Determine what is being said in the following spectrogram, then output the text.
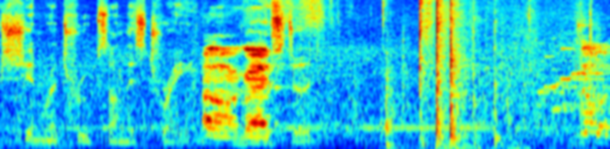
Shinra troops on this train. Hold on, guys. Understood? Zoe.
